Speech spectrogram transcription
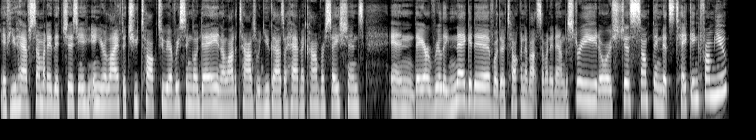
If you have somebody that's just in your life that you talk to every single day, and a lot of times when you guys are having conversations and they are really negative or they're talking about somebody down the street or it's just something that's taking from you,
